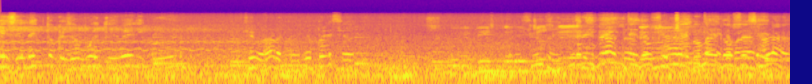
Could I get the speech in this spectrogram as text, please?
qué selecto que se han puesto ibérico, ¿eh? Qué bárbaro, qué precio. 320, 280, 260.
